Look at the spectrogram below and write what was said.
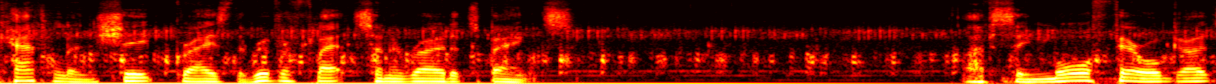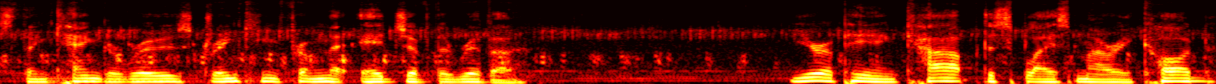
Cattle and sheep graze the river flats and erode its banks. I've seen more feral goats than kangaroos drinking from the edge of the river. European carp displace Murray cod.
